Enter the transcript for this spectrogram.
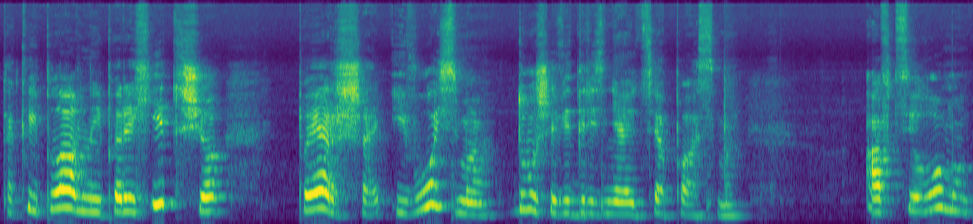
Такий плавний перехід, що перша і восьма дуже відрізняються пасми, а в цілому,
